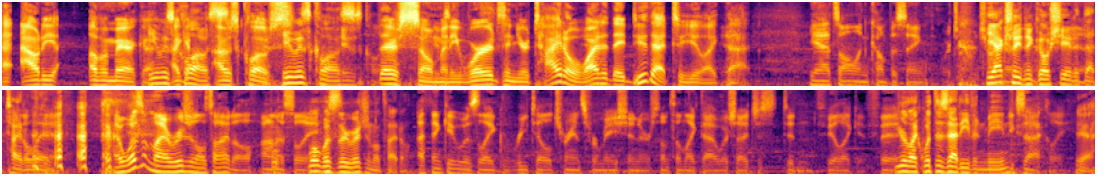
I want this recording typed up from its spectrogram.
at Audi of America. He was I got- close. I was close. He was close. He was close. There's so He many close. words in your title. Why did they do that to you like Yeah. that? Yeah, it's all encompassing. Which I'm He trying actually to- negotiated yeah. that title in. Yeah. it wasn't my original title, honestly. What was the original title? I think it was like retail transformation or something like that, which I just didn't feel like it fit. You're like, what does that even mean? exactly. Yeah.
